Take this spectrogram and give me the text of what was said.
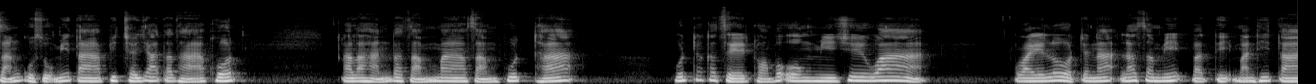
สังกุสุมิตาพิชยตถาคต อรหันตสัมมาสัมพุทธะ พุทธเกษตรของพระองค์มีชื่อว่า ไวโรจนะลัสมิปฏิมันทิตา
